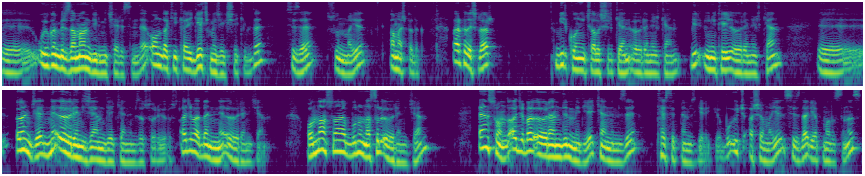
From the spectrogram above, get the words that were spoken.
E, uygun bir zaman dilimi içerisinde 10 dakikayı geçmeyecek şekilde size sunmayı amaçladık. Arkadaşlar bir konuyu çalışırken, öğrenirken, bir üniteyi öğrenirken e, önce ne öğreneceğim diye kendimize soruyoruz. Acaba ben ne öğreneceğim? Ondan sonra bunu nasıl öğreneceğim? En sonunda acaba öğrendim mi diye kendimizi test etmemiz gerekiyor. Bu üç aşamayı sizler yapmalısınız.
